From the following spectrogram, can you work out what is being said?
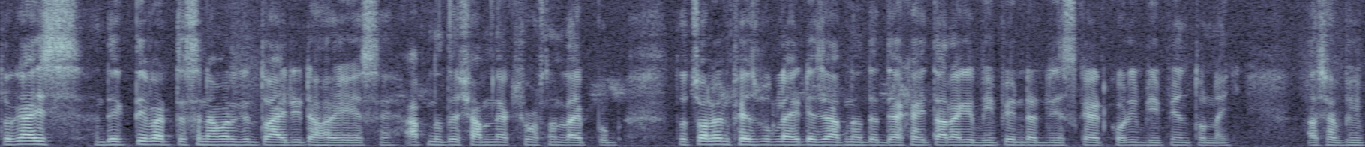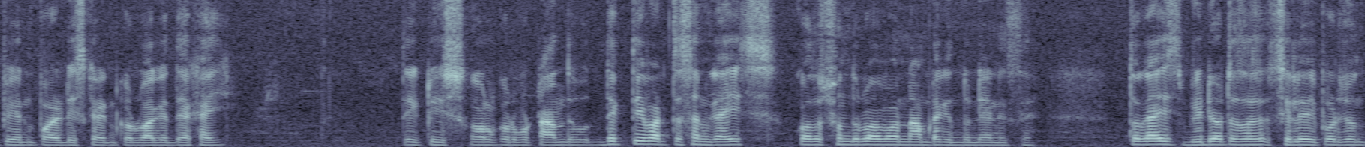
তো গাইস দেখতেই পারতেছেন আমার কিন্তু আইডিটা হয়ে গেছে। আপনাদের সামনে একশো পার্সেন্ট লাইভ প্রুফ তো চলেন ফেসবুক লাইটে যে আপনাদের দেখাই, তার আগে ভিপিএনটা ডিসকানেক্ট করি। ভিপিএন তো নাই। আচ্ছা ভিপিএন পরে ডিসকানেক্ট করব, আগে দেখাই। তো একটু স্ক্রল করব, টান দেবো। দেখতেই পারতেছেন গাইস কত সুন্দরভাবে আমার নামটা কিন্তু নিয়ে নিছে। তো গাইস ভিডিওটা ছিল এই পর্যন্ত।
